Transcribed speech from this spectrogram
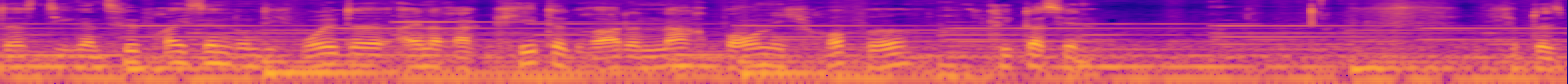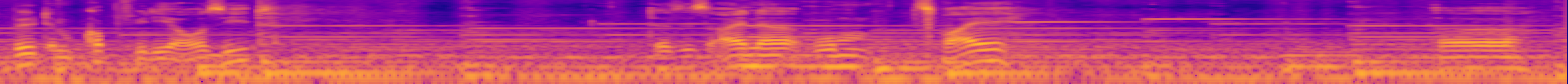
dass die ganz hilfreich sind und ich wollte eine Rakete gerade nachbauen. Ich hoffe, ich kriege das hin. Ich habe das Bild im Kopf, wie die aussieht. Das ist eine um zwei äh,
